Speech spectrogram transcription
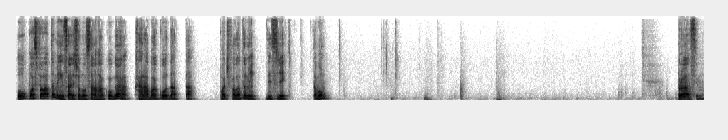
Ou posso falar também, 最初の3箱が空箱だった。Pode falar também, desse jeito. Tá bom? Próximo.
